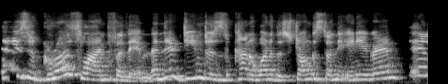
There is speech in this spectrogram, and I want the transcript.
that is a growth line for them. And they're deemed as kind of one of the strongest on the Enneagram. They're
